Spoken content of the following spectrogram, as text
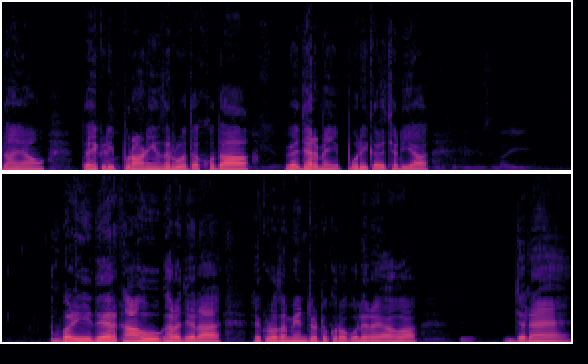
ॿुधायऊं त हिकिड़ी पुराणी ज़रूरत ख़ुदा वेझर में पूरी करे छॾी आहे वरी देरि खां हू घर जे लाइ हिकिड़ो ज़मीन जो टुकड़ो ॻोल्हे रहिया हुआ जॾहिं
